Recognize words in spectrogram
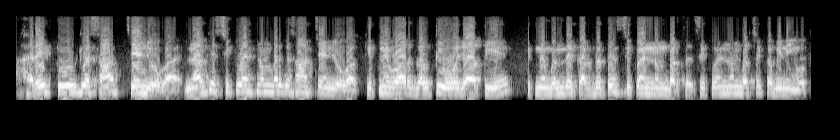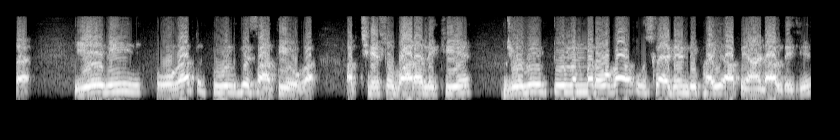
हर एक टूल के साथ चेंज होगा। ना कि सीक्वेंस नंबर के साथ चेंज होगा। कितने बार गलती हो जाती है, कितने बंदे कर देते हैं सीक्वेंस नंबर से। सीक्वेंस नंबर से कभी नहीं होता है। ये भी होगा तो टूल के साथ ही होगा। अब 612 लिखिए। जो भी टूल नंबर होगा, उसका आइडेंटिफाई आप यहाँ डाल दीजिए।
